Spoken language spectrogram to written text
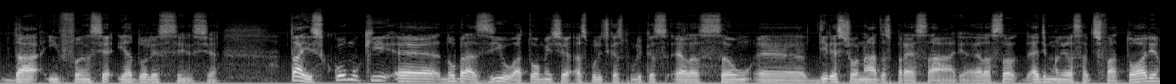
da infância e adolescência. Thais, como que é, no Brasil, atualmente, as políticas públicas elas são é, direcionadas para essa área? Elas são, é de maneira satisfatória,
